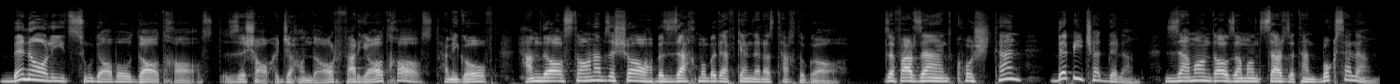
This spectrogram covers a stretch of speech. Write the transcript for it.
بنالید سوداوه و داد خواست ز شاه جهاندار فریاد خواست. همی گفت هم داستانم ز شاه به زخم و به دفکندن از تخت و گاه. ز فرزند کشتن بپیچد دلم زمان تا زمان سرزتن بکسلم.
